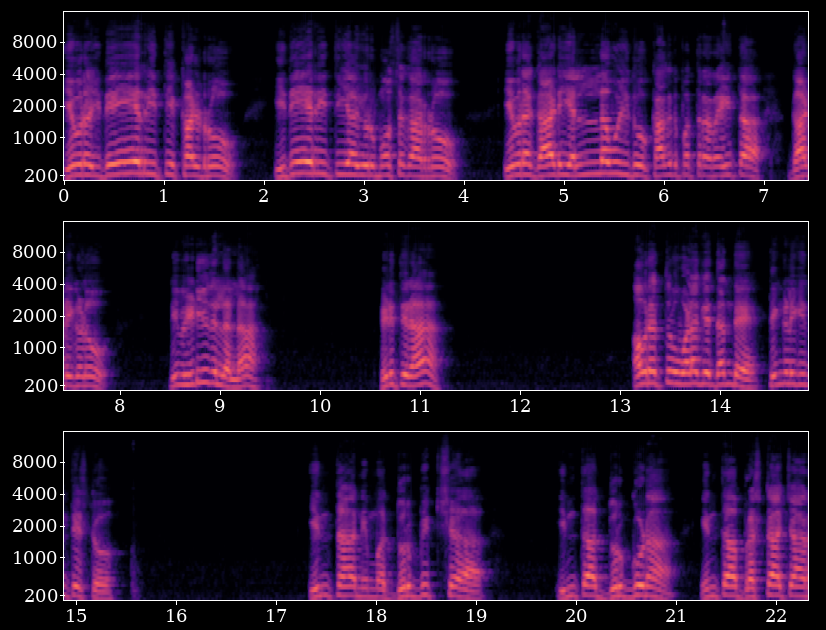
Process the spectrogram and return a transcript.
ಇವರು ಇದೇ ರೀತಿ ಕಳ್ಳರು, ಇದೇ ರೀತಿಯ ಇವರು ಮೋಸಗಾರರು, ಇವರ ಗಾಡಿ ಎಲ್ಲವೂ ಇದು ಕಾಗದ ಪತ್ರ ರಹಿತ ಗಾಡಿಗಳು. ನೀವು ಹಿಡಿಯುವುದಿಲ್ಲಲ್ಲ? ಹಿಡಿತೀರಾ? ಅವರತ್ರ ಹತ್ರ ಒಳಗೆ ದಂಧೆ, ತಿಂಗಳಿಗಿಂತಿಷ್ಟು. ಇಂಥ ನಿಮ್ಮ ದುರ್ಭಿಕ್ಷ, ಇಂಥ ದುರ್ಗುಣ, ಇಂಥ ಭ್ರಷ್ಟಾಚಾರ,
